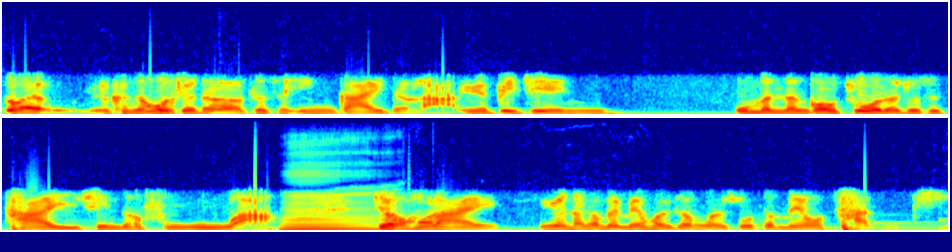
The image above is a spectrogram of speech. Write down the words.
对，可是我觉得这是应该的啦，因为毕竟我们能够做的就是差异性的服务啊。嗯。结果后来，因为那个妹妹会认为说这没有产值，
